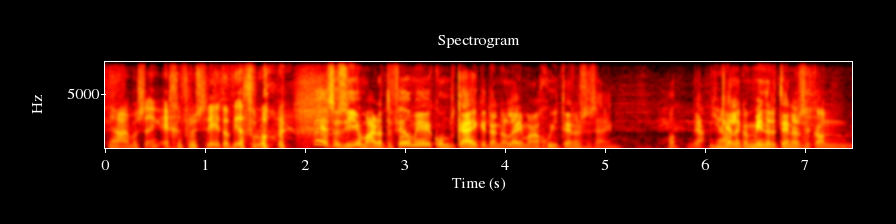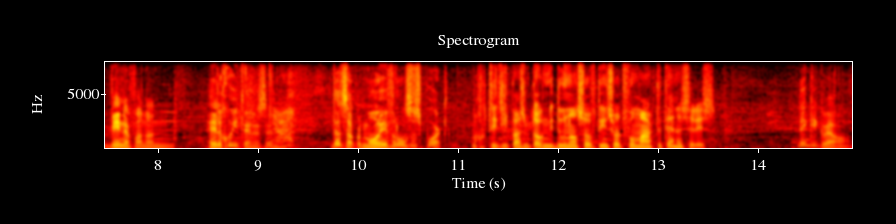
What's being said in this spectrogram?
Ja, hij was echt gefrustreerd dat hij had verloren. Ja, zo zie je maar dat er veel meer komt kijken dan alleen maar een goede tennisser zijn. Want ja, Ja. kennelijk een mindere tennisser kan winnen van een hele goede tennisser. Ja. Dat is ook het mooie van onze sport. Maar goed, Tsitsipas moet ook niet doen alsof hij een soort volmaakte tennisser is. Denk ik wel.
